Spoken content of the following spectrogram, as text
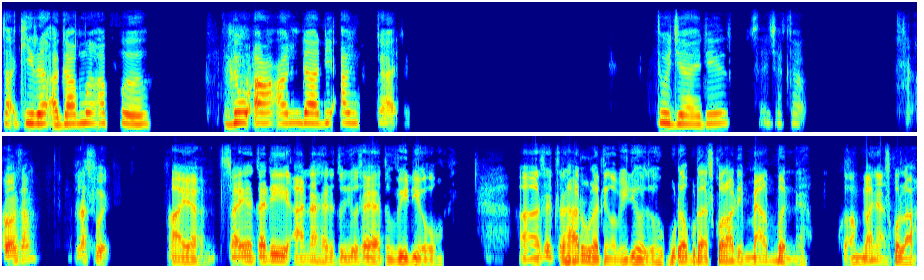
tak kira agama apa, doa anda diangkat. Tu je Aidil, saya cakap. Abang Sam, last word. Ah ya, saya tadi Anas ada tunjuk saya satu video. Ah saya terharu lah tengok video tu. Budak-budak sekolah di Melbourne eh. Banyak sekolah.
